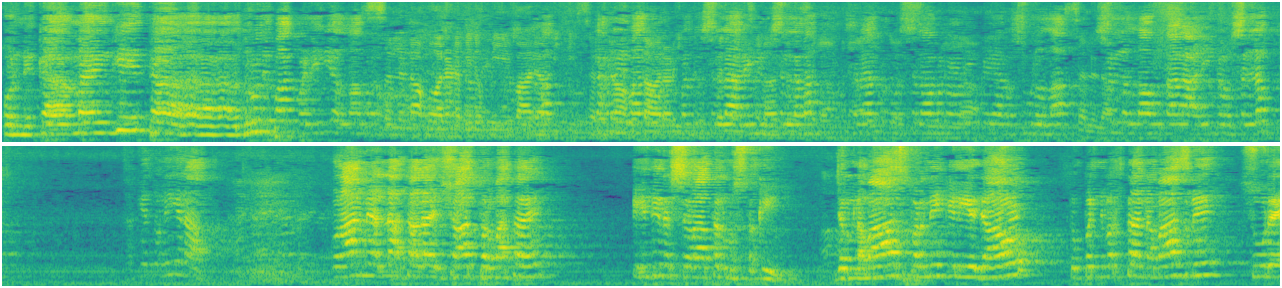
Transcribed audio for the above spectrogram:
ان کا منگتا۔ درود پاک پڑھ لیجیے اللہ صلی اللہ علیہ نبی صلی اللہ تعالی علیہ وسلم. صلی اللہ تعالی علیہ وسلم. تھکے تو نہیں ہے نا قرآن میں اللہ تعالیٰ ارشاد فرماتا ہے اہدنا الصراط المستقیم۔ جب نماز پڑھنے کے لیے جاؤ تو پنج وقتہ نماز میں سورہ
